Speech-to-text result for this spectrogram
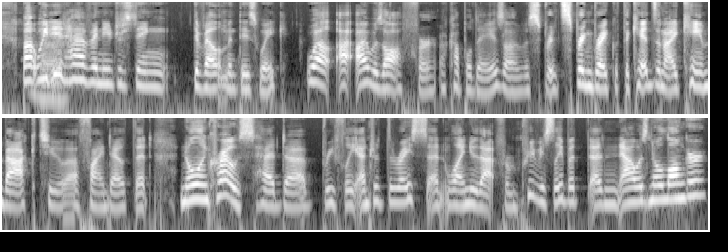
but we did have an interesting development this week. Well, I, I was off for a couple days. I was sp- spring break with the kids, and I came back to uh, find out that Nolan Crouse had uh, briefly entered the race. And well, I knew that from previously, but uh, now is no longer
